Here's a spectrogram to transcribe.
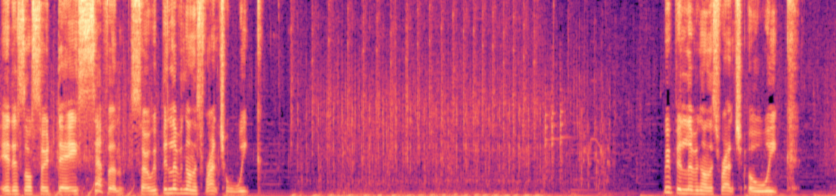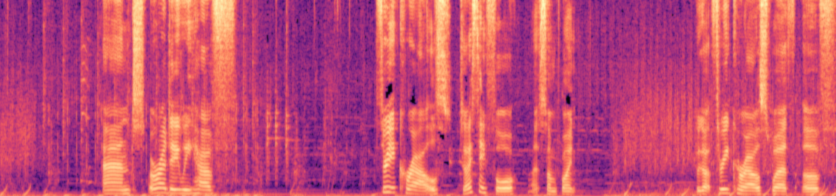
It is also day seven, so we've been living on this ranch a week. We've been living on this ranch a week. And already we have three corrals. Did I say four at some point? We got three corrals worth of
